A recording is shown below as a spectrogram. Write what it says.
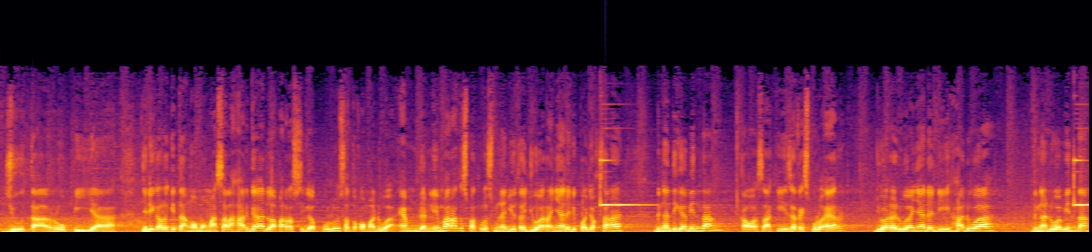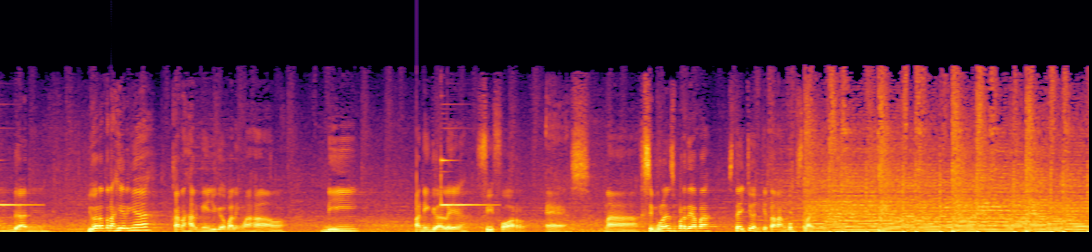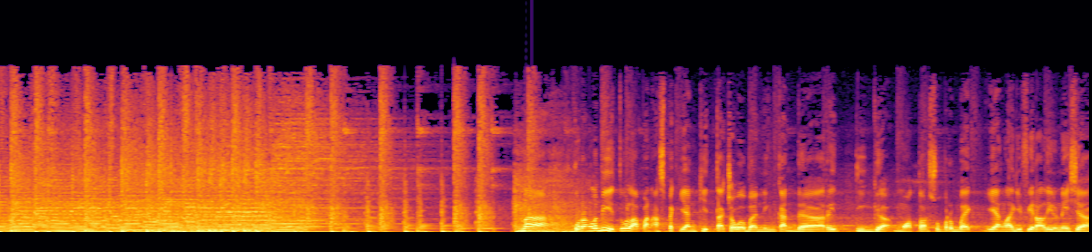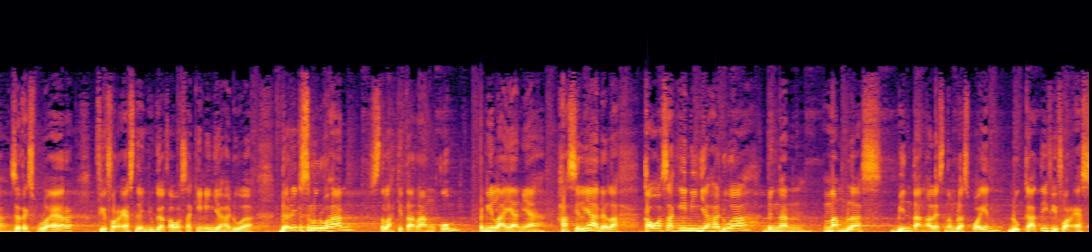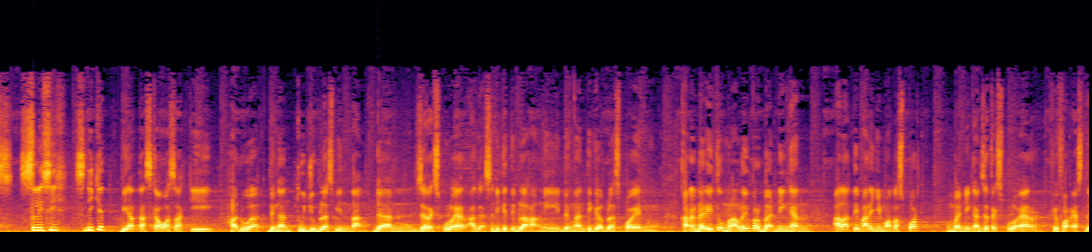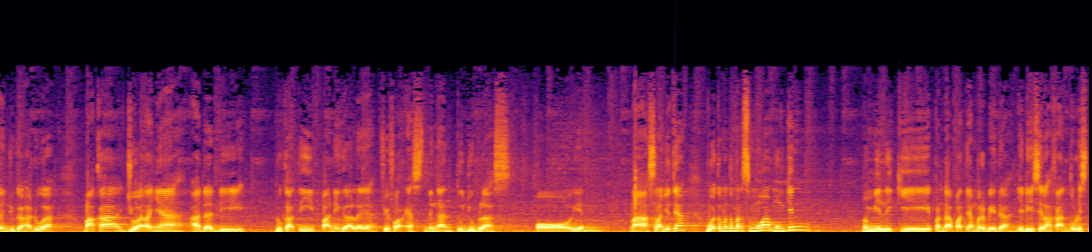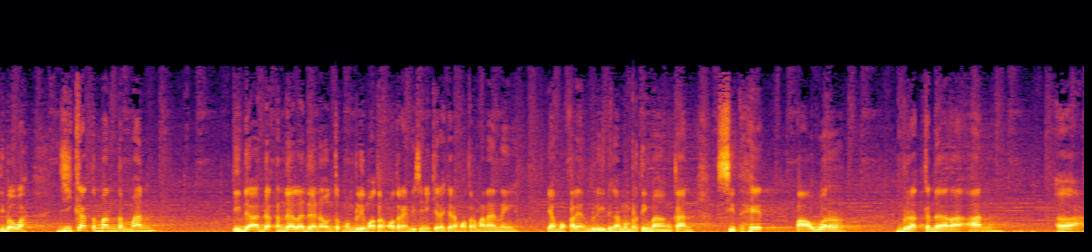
juta rupiah. Jadi kalau kita ngomong masalah harga 830 1,2 M dan 549 juta juaranya ada di pojok sana dengan tiga bintang. Kawasaki ZX-10R juara duanya ada di H2 dengan dua bintang. Dan juara terakhirnya karena harganya juga paling mahal di Panigale V4S. Nah, kesimpulannya seperti apa? Stay tune, kita rangkum slide. Nah, kurang lebih itu 8 aspek yang kita coba bandingkan dari tiga motor superbike yang lagi viral di Indonesia, ZX-10R, V4S, dan juga Kawasaki Ninja H2. Dari keseluruhan, setelah kita rangkum penilaiannya, hasilnya adalah Kawasaki Ninja H2 dengan 16 bintang alias 16 poin, Ducati V4S selisih sedikit di atas Kawasaki H2 dengan 17 bintang dan ZX-10R agak sedikit di belakang nih dengan 13 poin. Karena dari itu melalui perbandingan alat tim Arini Motorsport membandingkan ZX-10R, V4S dan juga H2, maka juaranya ada di Ducati Panigale V4S dengan 17 poin. Nah, selanjutnya buat teman-teman semua mungkin memiliki pendapat yang berbeda. Jadi silahkan tulis di bawah jika teman-teman tidak ada kendala dana untuk membeli motor-motor yang di sini, kira-kira motor mana nih yang mau kalian beli dengan mempertimbangkan seat height, power, berat kendaraan, uh,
